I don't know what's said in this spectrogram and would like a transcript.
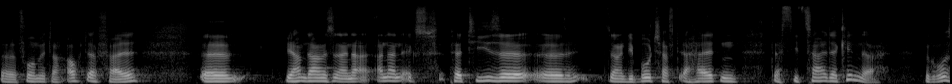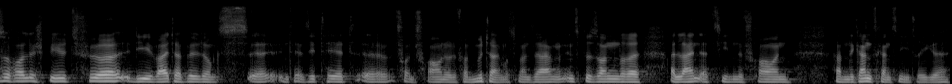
äh, Vormittag auch der Fall. Äh, wir haben damals in einer anderen Expertise die Botschaft erhalten, dass die Zahl der Kinder eine große Rolle spielt für die Weiterbildungsintensität äh, von Frauen oder von Müttern, muss man sagen. Und insbesondere alleinerziehende Frauen haben eine ganz, ganz niedrige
